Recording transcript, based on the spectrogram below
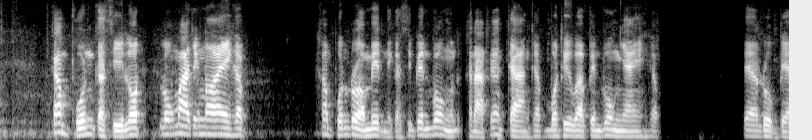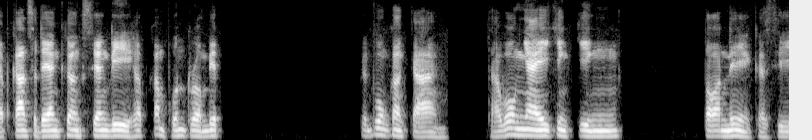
ๆคำผุนก็สิลดลงมาจักหน่อยครับคำผุนรวมมิตรนี่ก็สิเป็นวงขนาดกลางๆครับบ่ถือว่าเป็นวงใหญ่ครับ แต่รูปแบบการแสดงเครื่องเสียงดีครับคำผุนรวมมิตรเป็นวงกลางๆถ้าวงใหญ่จริง ๆ ตอนนี้ก็สิ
